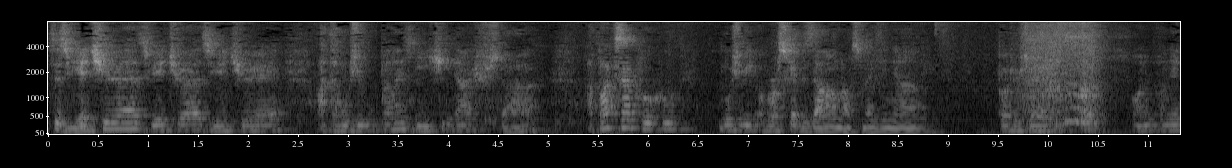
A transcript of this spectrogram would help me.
se zvětšuje, zvětšuje, zvětšuje a to může úplně zničit náš vztah. A pak za chvilku může být obrovské vzdálenost mezi námi. Protože on, on je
